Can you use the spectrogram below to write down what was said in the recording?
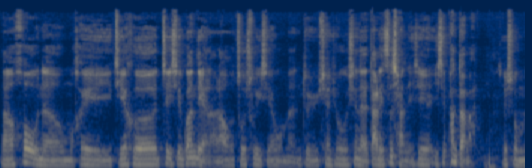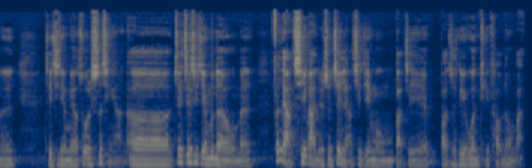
然后呢，我们会结合这些观点了，然后做出一些我们对于全球现在大力资产的一些一些判断吧。这是我们这期节目要做的事情啊。呃，这这期节目呢，我们分两期吧，就是这两期节目我们把这些把这些问题讨论完，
